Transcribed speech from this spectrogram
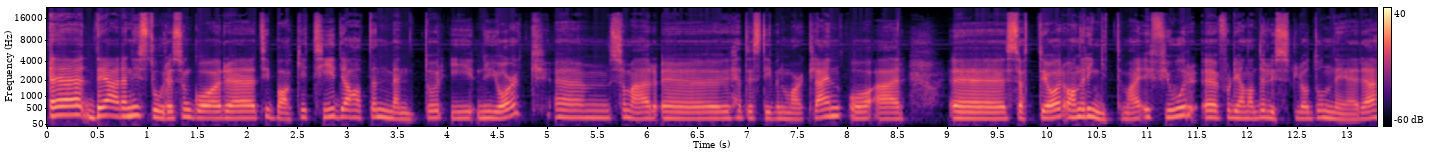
Eh, det er en historie som går eh, tilbake i tid. Jeg har hatt en mentor i New York eh, som er, heter Stephen Markline og er 70 år. og Han ringte meg i fjor fordi han hadde lyst til å donere,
